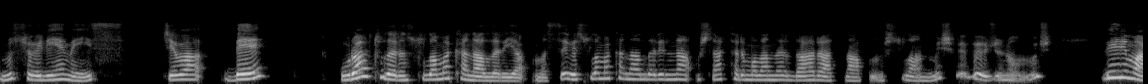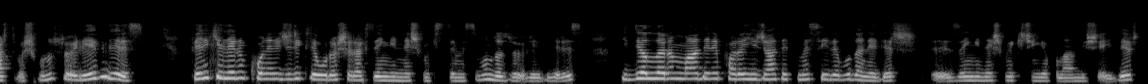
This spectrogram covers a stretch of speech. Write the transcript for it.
Bunu söyleyemeyiz. Cevap B. Urartuların sulama kanalları yapması ve sulama kanallarıyla ne yapmışlar? Tarım alanları daha rahat ne yapılmış? Sulanmış ve ne olmuş? Verim artmış. Bunu söyleyebiliriz. Fenikelerin kolonicilikle uğraşarak zenginleşmek istemesi. Bunu da söyleyebiliriz. Lidyalıların madeni para icat etmesiyle bu da nedir? E, zenginleşmek için yapılan bir şeydir.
